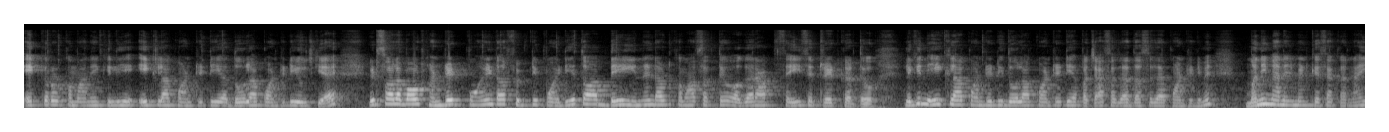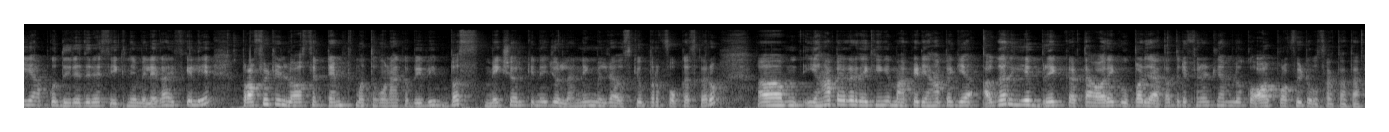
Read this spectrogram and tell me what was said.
एक करोड़ कमाने के लिए एक लाख क्वांटिटी या दो लाख क्वांटिटी यूज़ किया है it's all about hundred point और फिफ्टी पॉइंट ये तो आप डे इन एंड आउट कमा सकते हो, अगर आप सही से ट्रेड करते हो। लेकिन एक लाख क्वांटिटी दो लाख क्वांटिटी या पचास हज़ार, दस हज़ार क्वांटिटी में मनी मैनेजमेंट कैसा करना है, ये आपको धीरे धीरे सीखने मिलेगा। इसके लिए प्रॉफिट एंड लॉस से टेम्प्ट मत होना कभी भी। बस मेक श्योर कि नहीं, जो लर्निंग मिल रहा है, उसके ऊपर फोकस करो। यहाँ पे अगर देखेंगे मार्केट यहाँ पे गया, अगर ये ब्रेक करता और एक ऊपर जाता तो डेफिनेटली हम लोग को और प्रॉफिट हो सकता था।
